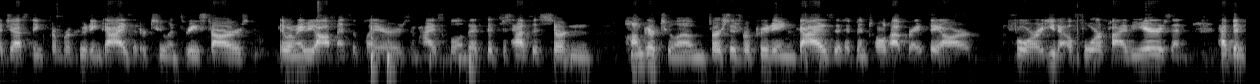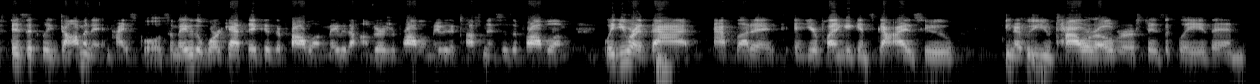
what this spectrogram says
adjusting from recruiting guys that are two and three stars. They were maybe offensive players in high school that, that just have this certain hunger to them versus recruiting guys that have been told how great they are for you know four or five years and have been physically dominant in high school. So maybe the work ethic is a problem, maybe the hunger is a problem, maybe the toughness is a problem when you are that athletic and you're playing against guys who, you know, who you tower over physically, then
